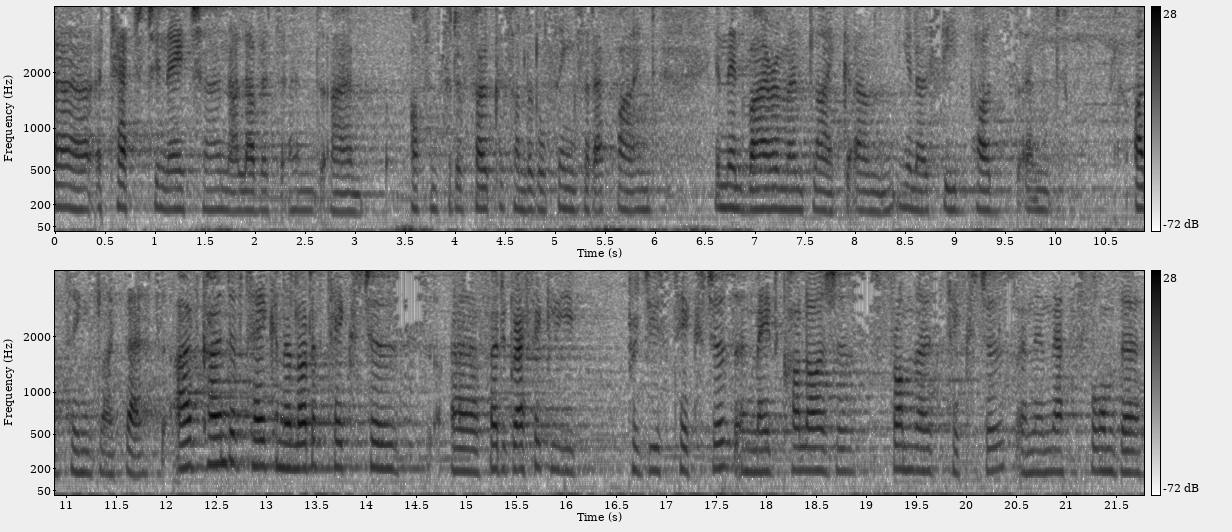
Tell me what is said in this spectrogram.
uh, attached to nature and I love it and I often sort of focus on little things that I find in the environment, like um, you know seed pods and odd things like that. I've kind of taken a lot of textures, uh, photographically produced textures, and made collages from those textures, and then that's formed the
